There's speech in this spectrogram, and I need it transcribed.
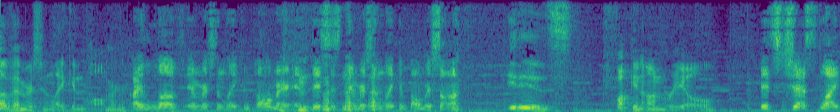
Love Emerson Lake and Palmer. I love Emerson Lake and Palmer, and this is an Emerson Lake and Palmer song. It is fucking unreal. It's just like,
